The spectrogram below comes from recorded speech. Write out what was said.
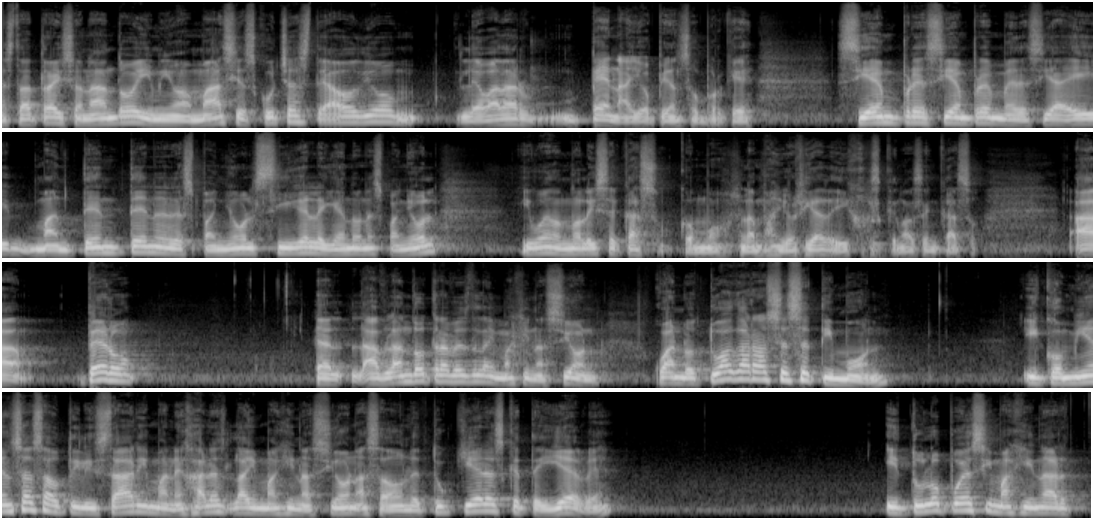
está traicionando y mi mamá, si escucha este audio, le va a dar pena, yo pienso, porque siempre, siempre me decía, hey, mantente en el español, sigue leyendo en español. Y bueno, no le hice caso, como la mayoría de hijos que no hacen caso. Ah, pero, hablando otra vez de la imaginación, cuando tú agarras ese timón y comienzas a utilizar y manejar la imaginación hasta donde tú quieres que te lleve, y tú lo puedes imaginar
